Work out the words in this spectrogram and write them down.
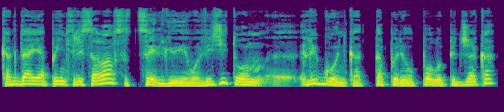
Когда я поинтересовался целью его визита, он э, легонько оттопырил полу пиджака,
